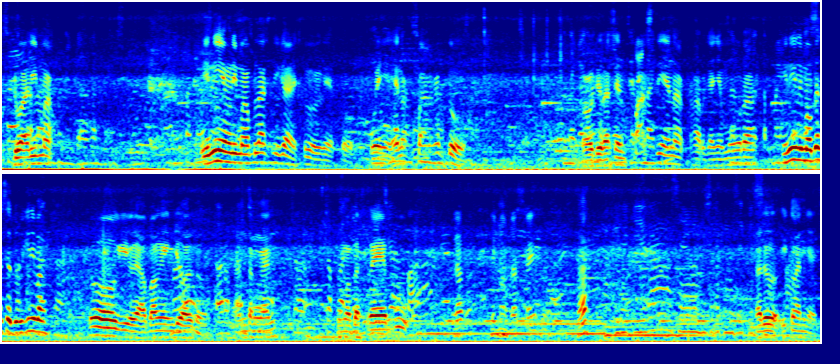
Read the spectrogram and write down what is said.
saya 25. malah meninggalkan PS Yang pakai Ini yang 15 nih guys, tuh lihat tuh. Kuenya enak banget tuh. Sedangkan Kalau dirasain pasti enak, harganya murah. Ini PS 15 satu begini bang. Tuh gila, abang yang jual tuh. Ganteng kan? co- coklatnya 15.000. di meja, Pak. Berapa? 15 ribu. Hah? Kira-kira saya lebih ngasih ke Aduh, iklan guys.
